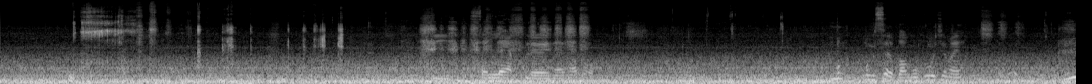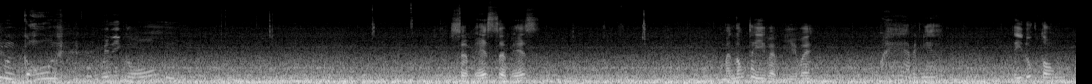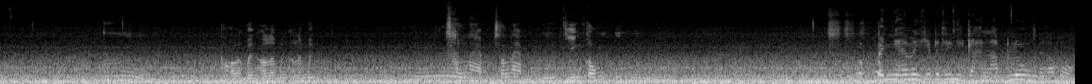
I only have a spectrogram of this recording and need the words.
ดีสแลบเลยนะครับผมมึ งมึงเสิร์ฟตอนกูพูดใช่ไหมนี่มึงโกงไม่ได้โกงเสิร์ฟเอสเสิร์ฟเอสมันต้องตีแบบนี้เว้ยแม่เป็นไงตีลูกตรงอืมเอาละมึงเอาละมึงเอาละมึงฉลับฉลับยิงตรงอื้อหือเป็นไงเมื่อกี้เป็นเทคนิคการรับลูกนะครับผม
